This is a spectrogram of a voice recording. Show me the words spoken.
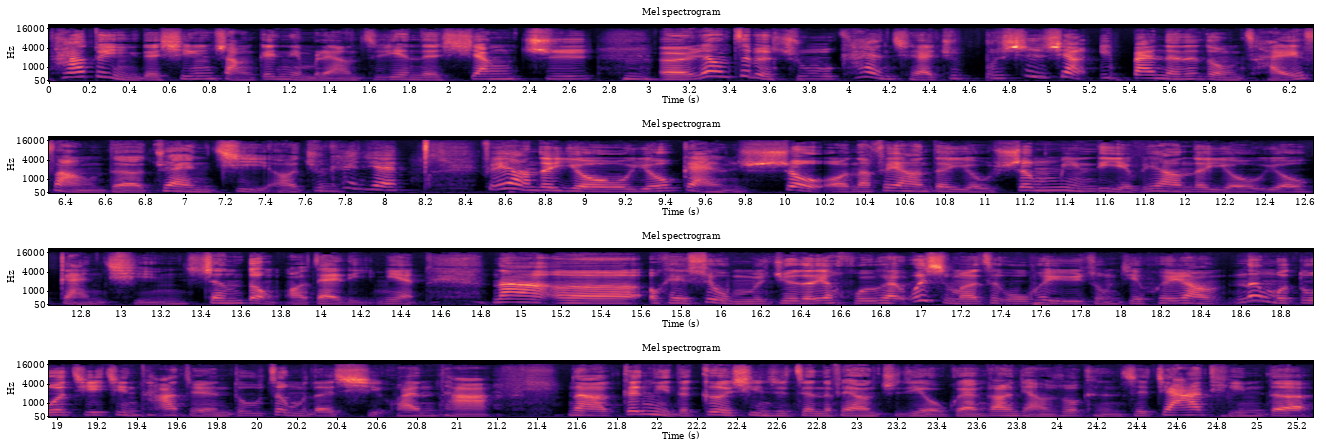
他对你的欣赏跟你们俩之间的相知，呃，让这本书看起来就不是像一般的那种采访的传记啊，就看起来非常的有有感受哦，那非常的有生命力，也非常的有有感情生动哦在里面。那呃，OK，所以。我们觉得要回来，为什么这个吴慧宇总监会让那么多接近他的人都这么的喜欢他？那跟你的个性是真的非常直接有关。刚刚讲说，可能是家庭的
